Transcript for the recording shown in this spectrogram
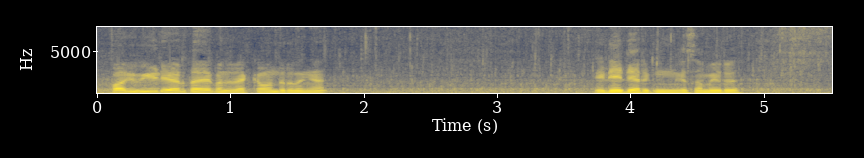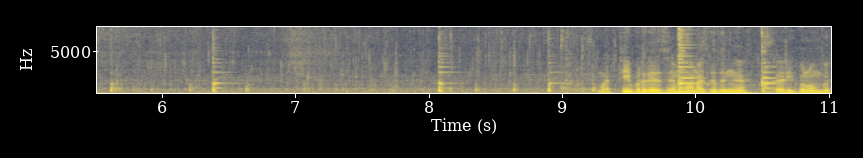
அப்பாவுக்கு வீடியோ எடுத்தாவே கொஞ்சம் வெக்கம் வந்துடுதுங்க ரெடியாகிட்டே இருக்குங்க சமையல். மத்திய பிரதேசம் மணக்குதுங்க கறி குழம்பு.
